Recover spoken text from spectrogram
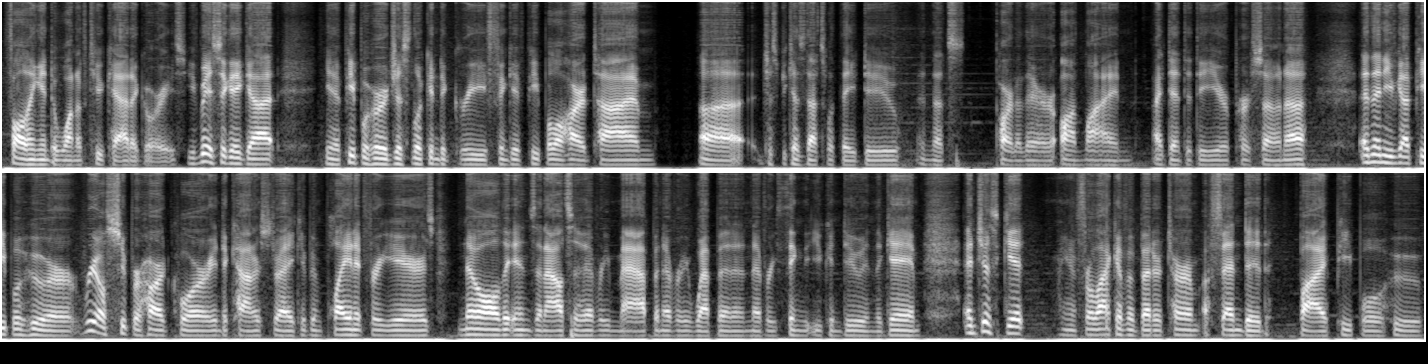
falling into one of two categories. You've basically got you know, people who are just looking to grief and give people a hard time uh, just because that's what they do and that's part of their online identity or persona. And then you've got people who are real super hardcore into Counter-Strike, have been playing it for years, know all the ins and outs of every map and every weapon and everything that you can do in the game, and just get, you know, for lack of a better term, offended by people who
